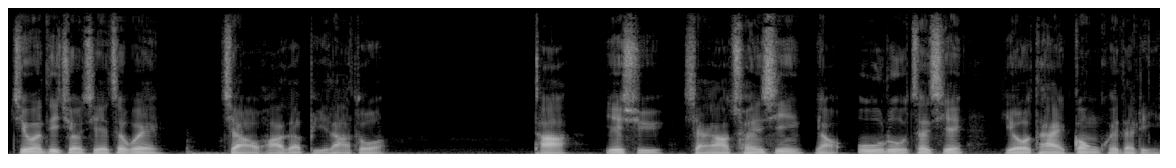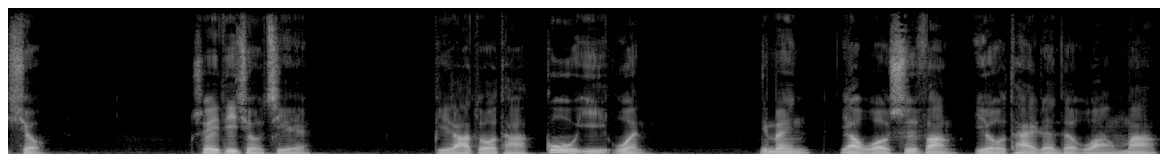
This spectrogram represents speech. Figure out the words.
经文第九节，这位狡猾的比拉多，他也许想要存心要侮辱这些犹太公会的领袖，所以第九节，比拉多他故意问：你们要我释放犹太人的王吗？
